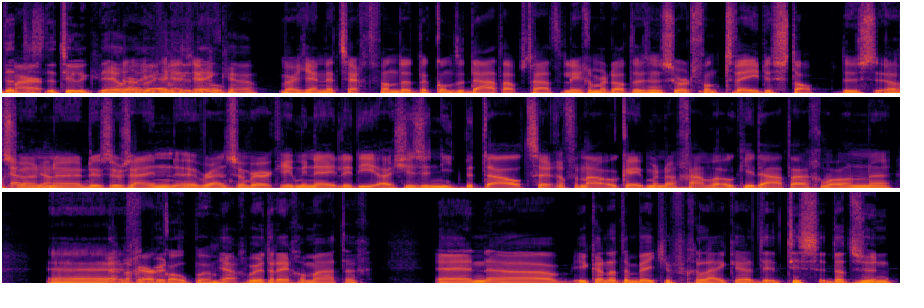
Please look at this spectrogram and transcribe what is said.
dat Maar- is natuurlijk heel om te denken. Wat jij net zegt, van dat er komt de data op straat te liggen, maar dat is een soort van tweede stap. Dus, als Ja, er, een, ja. eh, dus er zijn ransomware criminelen die als je ze niet betaalt zeggen van nou oké, maar dan gaan we ook je data gewoon dat verkopen. Ja, gebeurt regelmatig. En eh, je kan het een beetje vergelijken. Hè. Het is, dat is hun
